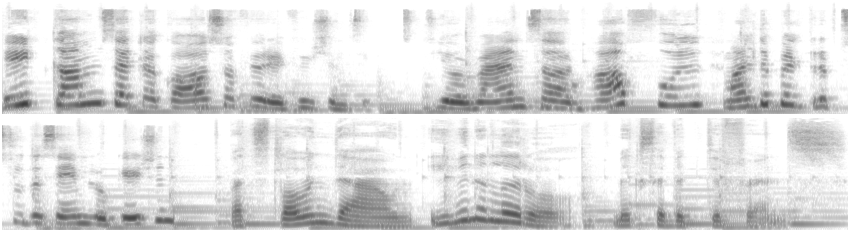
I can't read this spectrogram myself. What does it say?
it comes at a cost of your efficiency. Your vans are half full, multiple trips to the same location. But slowing down, even a little, makes a big difference.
